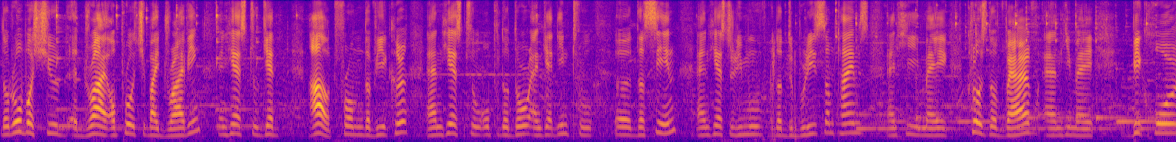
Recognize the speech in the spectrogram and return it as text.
the robot should uh, drive, approach by driving, and he has to get out from the vehicle and he has to open the door and get into uh, the scene and he has to remove the debris sometimes and he may close the valve and he may big hole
